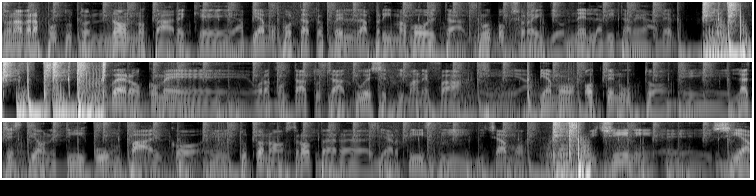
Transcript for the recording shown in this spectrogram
non avrà potuto non notare che abbiamo portato per la prima volta Groovebox Radio nella vita reale ovvero come ho raccontato già due settimane fa eh, abbiamo ottenuto eh, la gestione di un palco eh, tutto nostro per eh, gli artisti diciamo vicini eh, sia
